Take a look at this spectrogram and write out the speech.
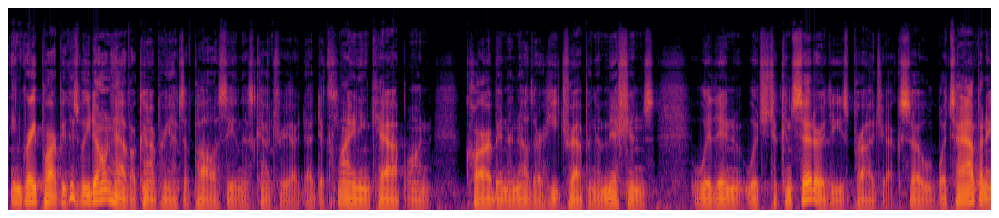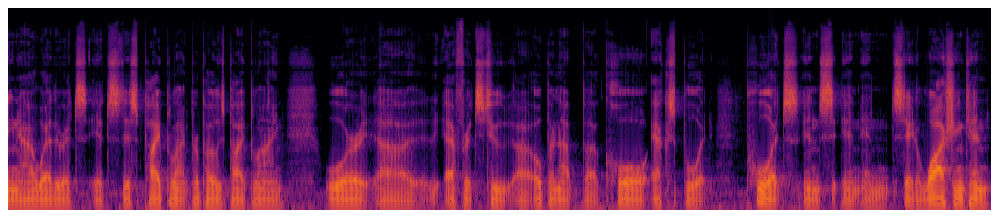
in great part because we don't have a comprehensive policy in this country, a, a, declining cap on carbon and other heat trapping emissions within which to consider these projects. So what's happening now, whether it's it's this pipeline, proposed pipeline, or uh, efforts to uh, open up uh, coal export ports in, in, in state of Washington,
